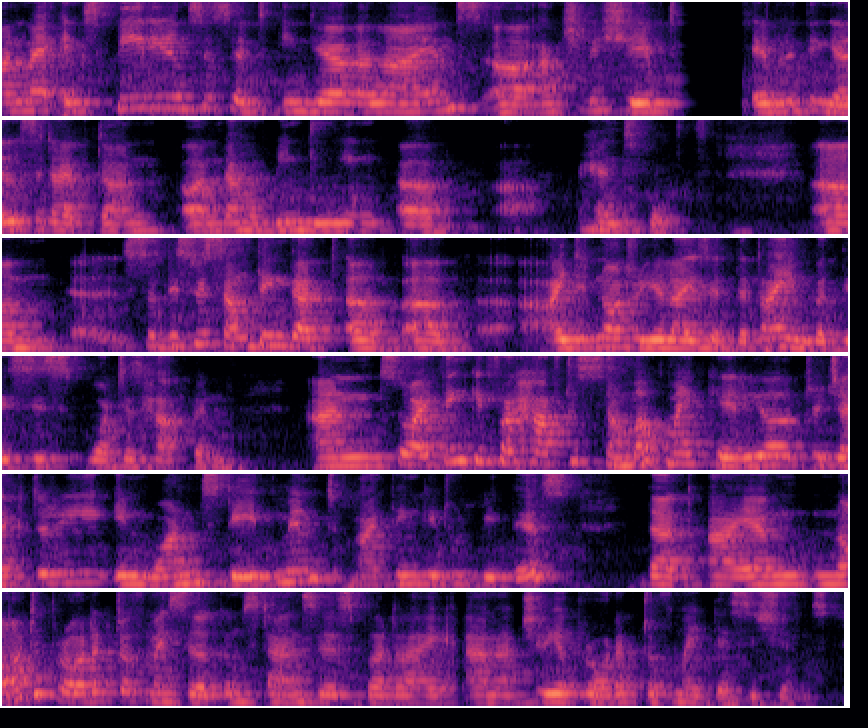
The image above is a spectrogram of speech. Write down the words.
and my experiences at India Alliance uh, actually shaped everything else that I've done and I have been doing uh, uh henceforth. Um, so this was something that uh, uh, I did not realize at the time, but this is what has happened. And so I think if I have to sum up my career trajectory in one statement, I think it would be this, that I am not a product of my circumstances, but I am actually a product of my decisions.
